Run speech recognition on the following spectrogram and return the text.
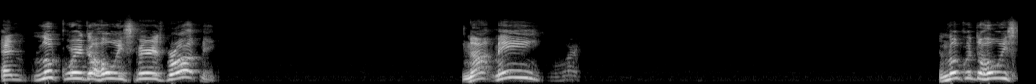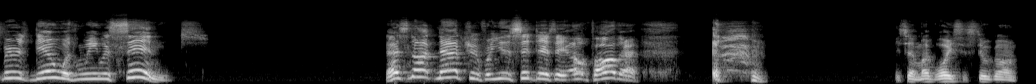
And look where the Holy Spirit's brought me. Not me. And look what the Holy Spirit's dealing with me with sins. That's not natural for you to sit there and say, Oh, Father. he said, My voice is still going.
